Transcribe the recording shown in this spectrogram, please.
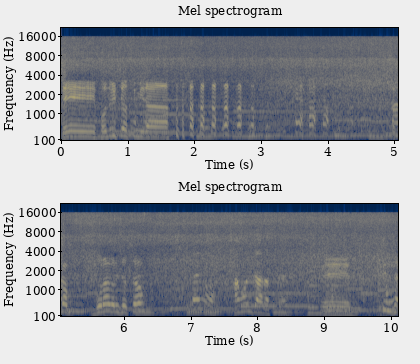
네 버들치였습니다. 아까 뭐라 그러셨죠? 장어인 줄 알았어요 네, 큰 자,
